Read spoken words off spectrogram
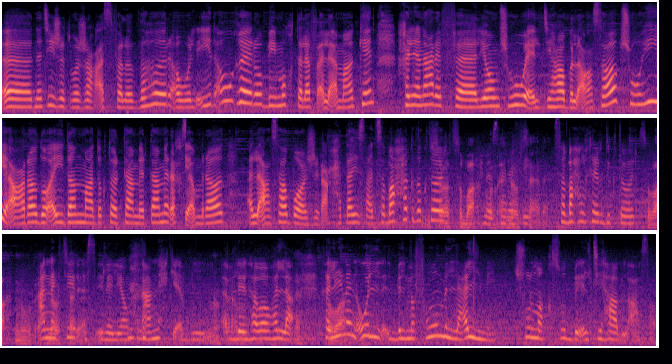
آه، نتيجة وجع أسفل الظهر أو الإيد أو غيره بمختلف الأماكن. خلينا نعرف اليوم شو هو التهاب الأعصاب شو هي أعراضه أيضا مع دكتور تامر. تامر اخصائي أمراض الأعصاب والجراحه حتى يسعد. صباحك دكتور. يسعد صباحكم. أهلا وسهلا صباح الخير دكتور. صباح النور. عندنا كثير أسئلة اليوم. كنا عم نحكي قبل قبل الهواء وهلأ. خلينا نقول بالمفهوم العلمي شو المقصود بالتهاب الأعصاب؟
